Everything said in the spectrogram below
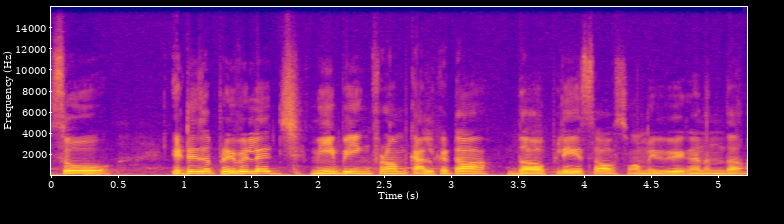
So it is a privilege me being from calcutta the place of swami vivekananda.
